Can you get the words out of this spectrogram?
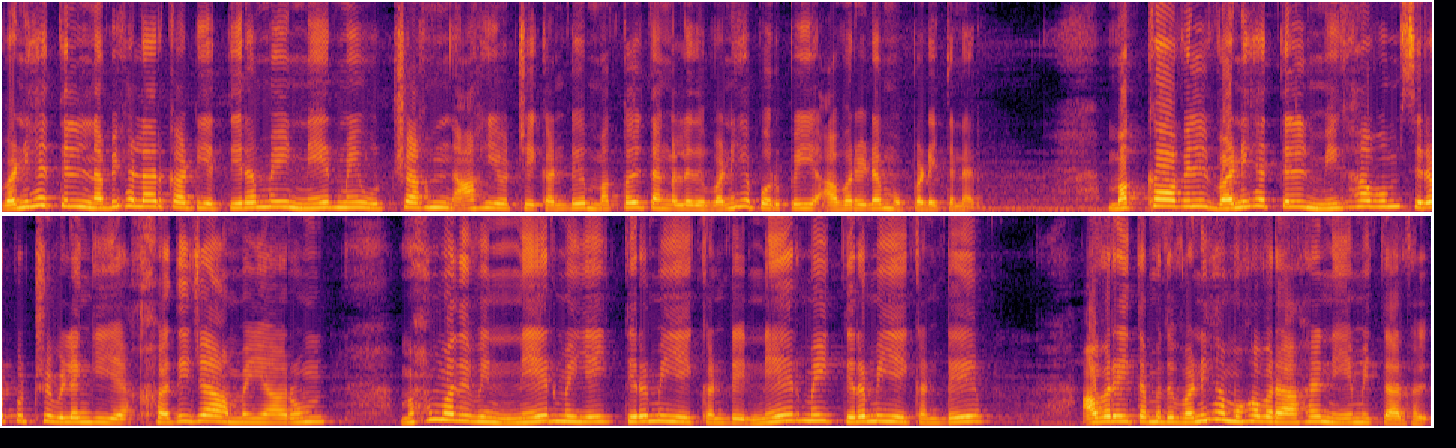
வணிகத்தில் நபிகளார் காட்டிய திறமை நேர்மை உற்சாகம் ஆகியவற்றைக் கண்டு மக்கள் தங்களது வணிக பொறுப்பை அவரிடம் ஒப்படைத்தனர். மக்காவில் வணிகத்தில் மிகவும் சிறப்புற்று விளங்கிய ஹதிஜா அம்மையாரும் முகமதுவின் நேர்மையை திறமையை கண்டு நேர்மை திறமையை கண்டு அவரை தமது வணிக முகவராக நியமித்தார்கள்.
